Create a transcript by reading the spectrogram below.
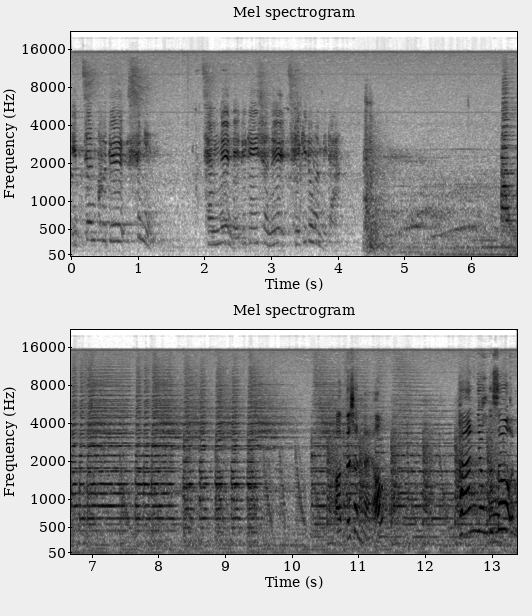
입장 코드 승인 장르 내비게이션을 재기동합니다. 어떠셨나요? 과학연구소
